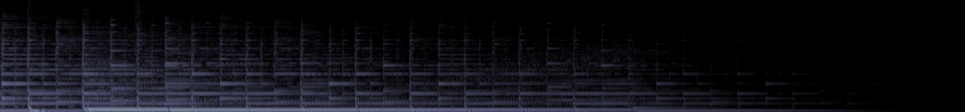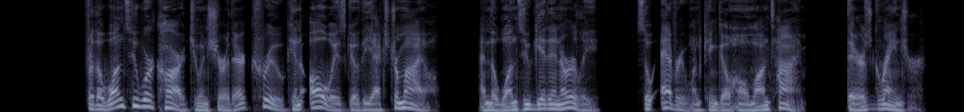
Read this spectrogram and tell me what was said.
For the ones who work hard to ensure their crew can always go the extra mile, and the ones who get in early so everyone can go home on time, there's Grainger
